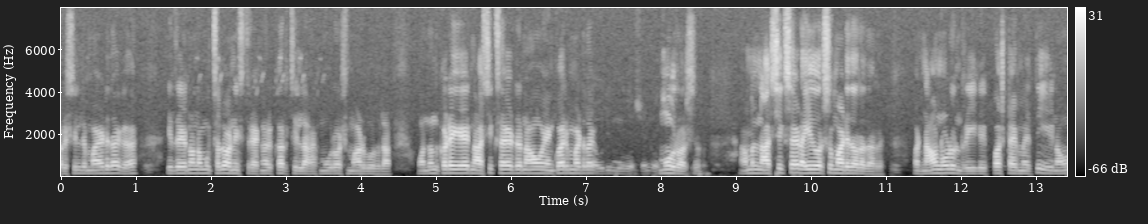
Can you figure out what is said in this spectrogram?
ಪರಿಶೀಲನೆ ಮಾಡಿದಾಗ ಇದೇನೋ ನಮಗೆ ಚಲೋ ಅನಿಸ್ತು ರೀ ಯಾಕಂದ್ರೆ ಖರ್ಚಿಲ್ಲ ಮೂರು ವರ್ಷ ಮಾಡ್ಬೋದಲ್ಲ. ಒಂದೊಂದು ಕಡೆ ನಾಸಿಕ್ ಸೈಡ್ ನಾವು ಎಂಕ್ವೈರಿ ಮಾಡಿದಾಗ ಮೂರು ವರ್ಷ ಮೂರು ವರ್ಷ. ಆಮೇಲೆ ನಾಸಿಕ್ ಸೈಡ್ ಐದು ವರ್ಷ ಮಾಡಿದವ್ರು ಅದಾರ ರೀ. ಬಟ್ ನಾವು ನೋಡೋಣ ರೀ. ಈಗ ಫಸ್ಟ್ ಟೈಮ್ ಐತಿ. ಈಗ ನಾವು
